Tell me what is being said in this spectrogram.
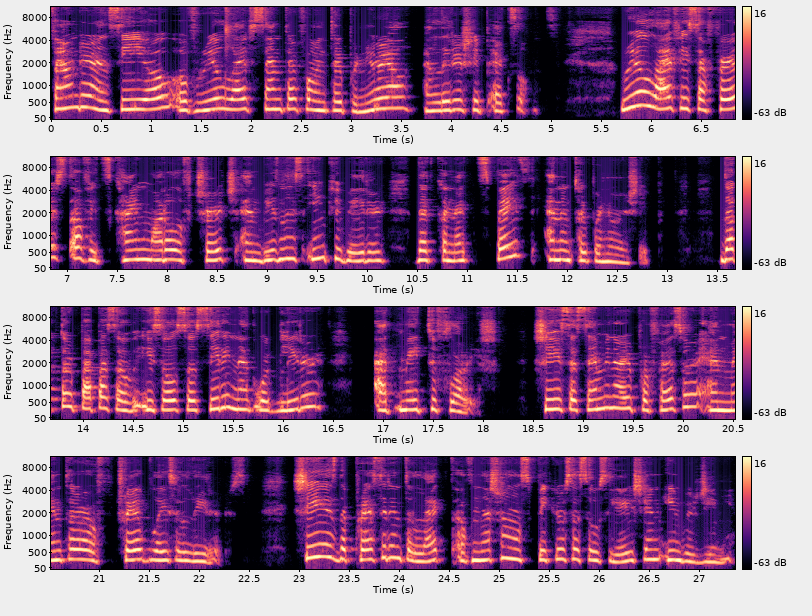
founder and CEO of Real Life Center for Entrepreneurial and Leadership Excellence. Real Life is a first of its kind model of church and business incubator that connects faith and entrepreneurship. Dr. Papazov is also City Network leader at Made to Flourish. She is a seminary professor and mentor of Trailblazer leaders. She is the president elect of National Speakers Association in Virginia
